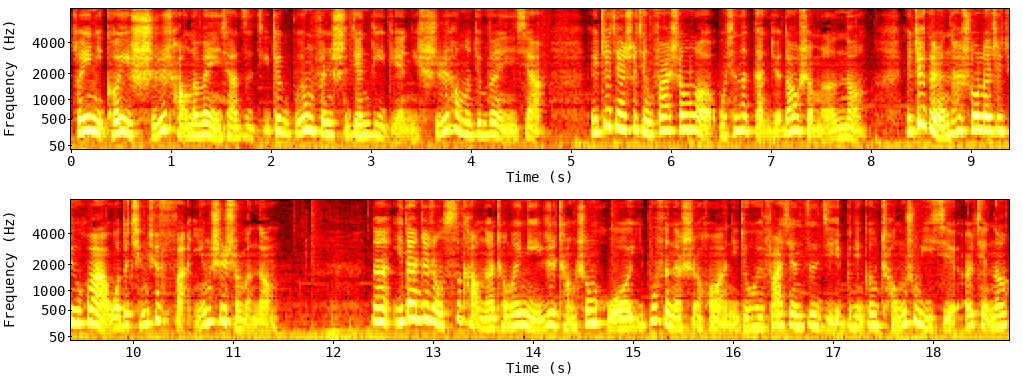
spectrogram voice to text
所以，你可以时常的问一下自己，这个不用分时间地点，你时常的就问一下。诶，这件事情发生了，我现在感觉到什么了呢？诶，这个人他说了这句话，我的情绪反应是什么呢？那一旦这种思考呢成为你日常生活一部分的时候啊，你就会发现自己不仅更成熟一些，而且呢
